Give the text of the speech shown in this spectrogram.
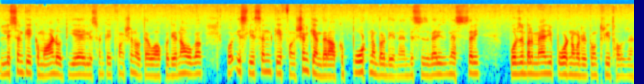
लिसन की कमांड होती है लिसन का एक फ़ंक्शन होता है, वो आपको देना होगा। और इस लिसन के फ़ंक्शन के अंदर आपको पोर्ट नंबर देना है। This is very necessary for example मैं ये पोर्ट नंबर देता हूँ थ्री थाउज़ेंड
